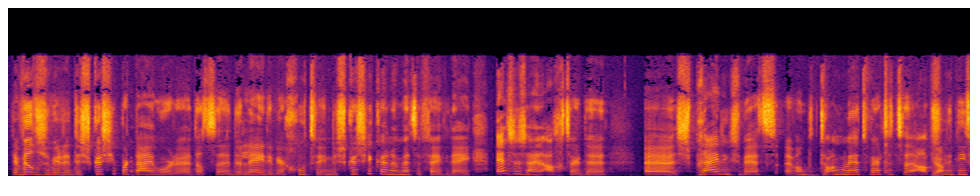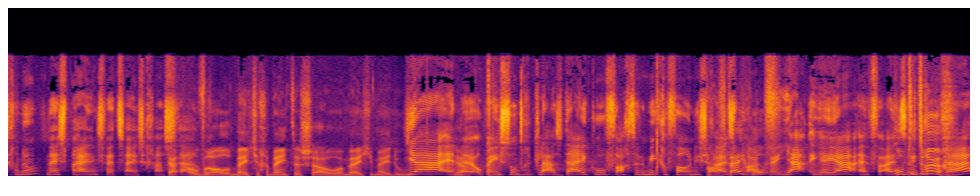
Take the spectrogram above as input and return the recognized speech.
daar wilden ze weer de discussiepartij worden. Dat eh, de leden weer goed in discussie kunnen met de VVD. En ze zijn achter de eh, spreidingswet. eh, want de dwangwet werd het eh, absoluut Ja. niet genoemd. Nee, spreidingswet zijn ze gaan Ja, staan. overal een beetje gemeentes zo een beetje meedoen. Ja, en Ja. opeens stond er een Klaas Dijkhoff achter de microfoon die zich Klaas uitsprak. Dijkhoff? Ja, ja, ja. Even uit Komt de- hij terug? Ja.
